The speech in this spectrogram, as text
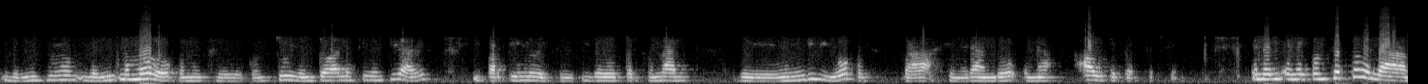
del mismo, del mismo modo como se construyen todas las identidades y partiendo del sentido personal de un individuo, pues va generando una autopercepción. En el, en el concepto de la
